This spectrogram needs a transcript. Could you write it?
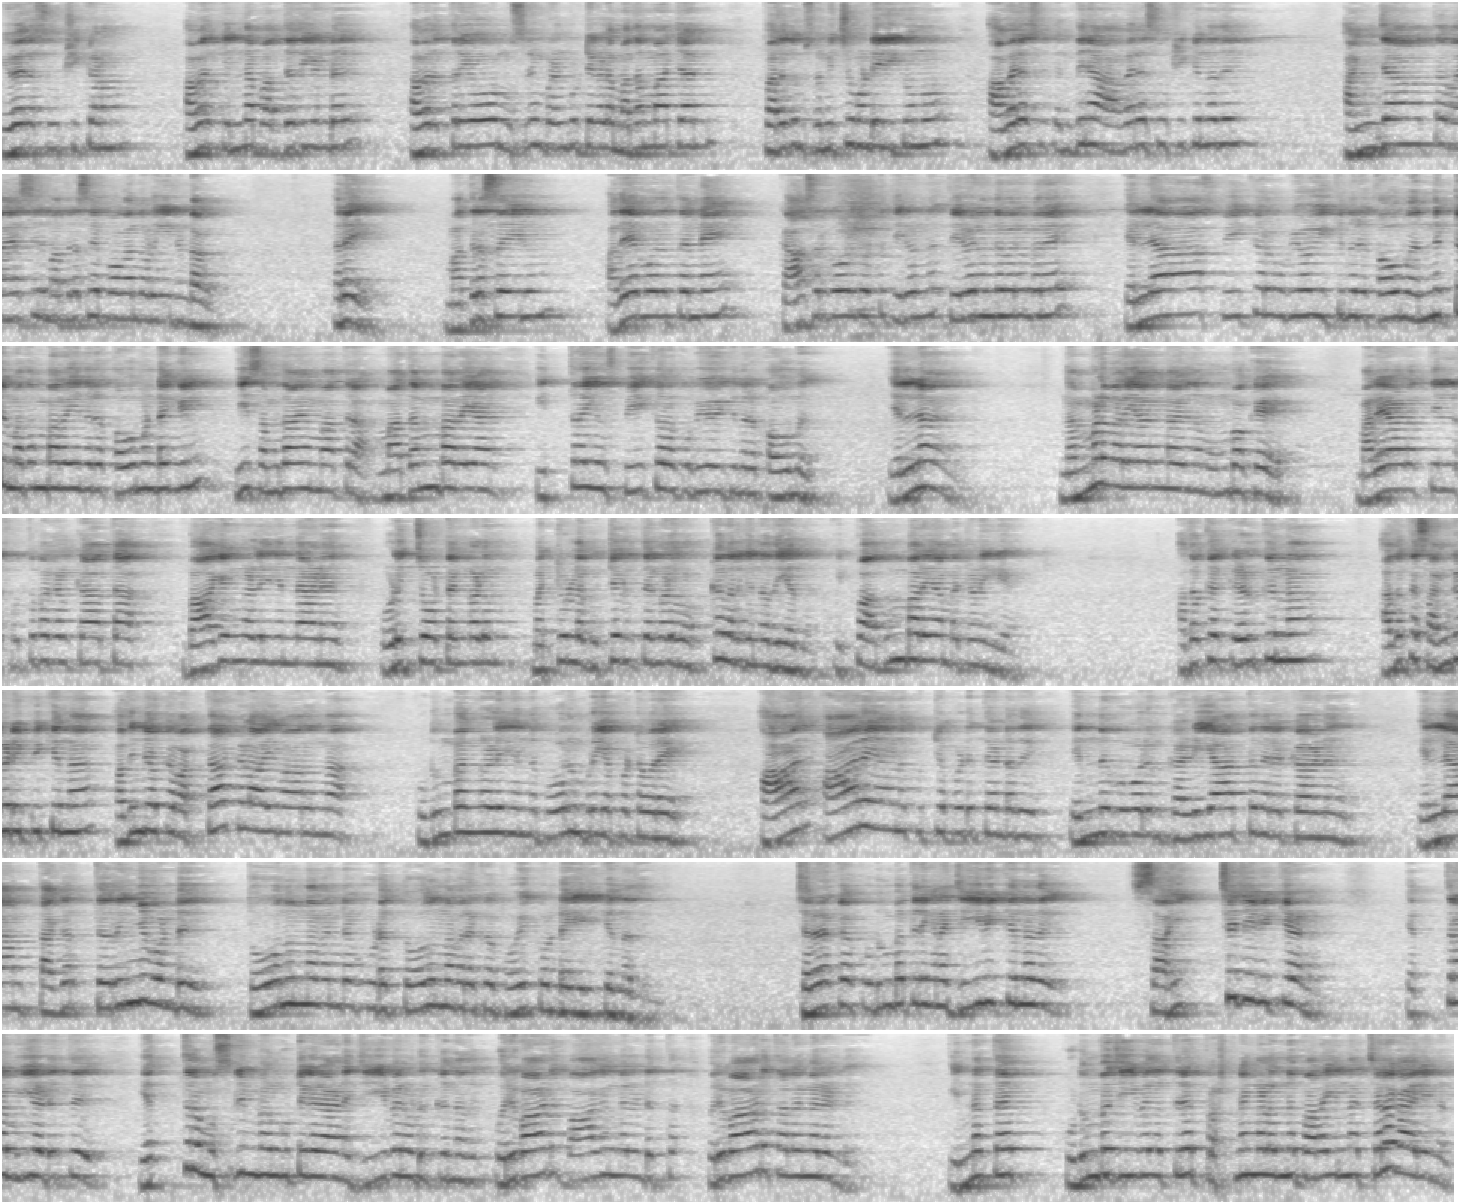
ഇവരെ സൂക്ഷിക്കണം. അവർക്ക് ഇന്ന പദ്ധതിയുണ്ട്. അവർ എത്രയോ മുസ്ലിം പെൺകുട്ടികളെ മതം മാറ്റാൻ പലതും ശ്രമിച്ചുകൊണ്ടിരിക്കുന്നു. അവരെ എന്തിനാ അവരെ സൂക്ഷിക്കുന്നത്? അഞ്ചാമത്തെ വയസ്സിൽ മദ്രസയിൽ പോകാൻ തുടങ്ങിയിട്ടുണ്ടാകും. അല്ലേ? മദ്രസയിലും അതേപോലെ തന്നെ കാസർഗോഡ് തൊട്ട് തിരുവന തിരുവനന്തപുരം വരെ എല്ലാ സ്പീക്കറും ഉപയോഗിക്കുന്ന ഒരു കൗമ് എന്നിട്ട് മതം പറയുന്ന ഒരു കൗമുണ്ടെങ്കിൽ ഈ സമുദായം മാത്രം മതം പറയാൻ ഇത്രയും സ്പീക്കറൊക്കെ ഉപയോഗിക്കുന്ന ഒരു കൗമ് എല്ലാം നമ്മൾ പറയാറുണ്ടായിരുന്ന മുമ്പൊക്കെ മലയാളത്തിൽ ഹുത്തുബ കേൾക്കാത്ത ഭാഗങ്ങളിൽ നിന്നാണ് ഒളിച്ചോട്ടങ്ങളും മറ്റുള്ള കുറ്റകൃത്യങ്ങളും ഒക്കെ നൽകുന്നത് എന്ന്. ഇപ്പം അതും പറയാൻ പറ്റണില്ല. അതൊക്കെ കേൾക്കുന്ന അതൊക്കെ സംഘടിപ്പിക്കുന്ന അതിന്റെയൊക്കെ വക്താക്കളായി മാറുന്ന കുടുംബങ്ങളിൽ നിന്ന് പോലും പ്രിയപ്പെട്ടവരെ ആ ആരെയാണ് കുറ്റപ്പെടുത്തേണ്ടത് എന്ന് പോലും കഴിയാത്ത നിലക്കാണ് എല്ലാം തകർത്തെറിഞ്ഞുകൊണ്ട് തോന്നുന്നവന്റെ കൂടെ തോന്നുന്നവരൊക്കെ പോയിക്കൊണ്ടേയിരിക്കുന്നത്. ചിലരൊക്കെ കുടുംബത്തിൽ ഇങ്ങനെ ജീവിക്കുന്നത് സഹിച്ച് ജീവിക്കുകയാണ്. എത്ര ഈ അടുത്ത് എത്ര മുസ്ലിം പെൺകുട്ടികളാണ് ജീവൻ ഒടുക്കുന്നത്? ഒരുപാട് ഭാഗങ്ങളുണ്ട് ഒരുപാട് തലങ്ങളുണ്ട്. ഇന്നത്തെ കുടുംബജീവിതത്തിലെ പ്രശ്നങ്ങളെന്ന് പറയുന്ന ചില കാര്യങ്ങൾ.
